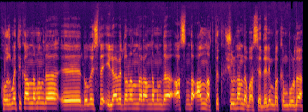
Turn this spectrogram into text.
kozmetik anlamında, e, dolayısıyla ilave donanımlar anlamında aslında anlattık. Şuradan da bahsedelim. Bakın burada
